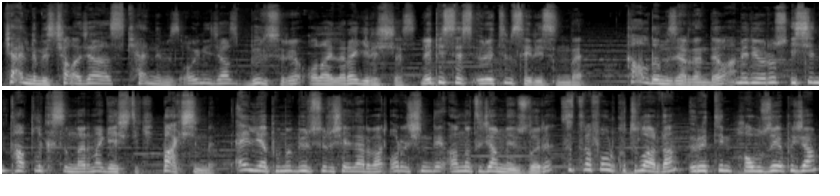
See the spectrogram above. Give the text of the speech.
kendimiz çalacağız, kendimiz oynayacağız, bir sürü olaylara girişeceğiz. Lepistes üretim serisinde kaldığımız yerden devam ediyoruz. İşin tatlı kısımlarına geçtik. Bak şimdi el yapımı bir sürü şeyler var. Orada şimdi anlatacağım mevzuları. Strafor kutulardan üretim havuzu yapacağım.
